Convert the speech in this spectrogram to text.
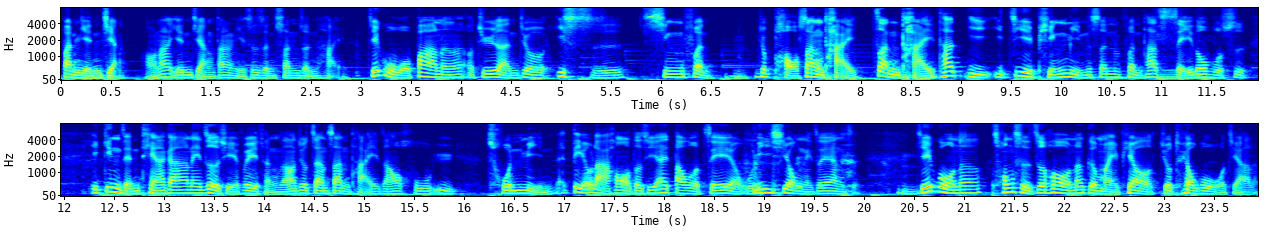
办演讲，好，那演讲当然也是人山人海。结果我爸呢，居然就一时兴奋，就跑上台站台。他以一介平民身份，他谁都不是。一定人听刚刚那热血沸腾，然后就站上台，然后呼吁村民丢啦吼，都是爱倒我这哦，无力兄哎这样子。结果呢，从此之后那个买票就跳过我家了，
